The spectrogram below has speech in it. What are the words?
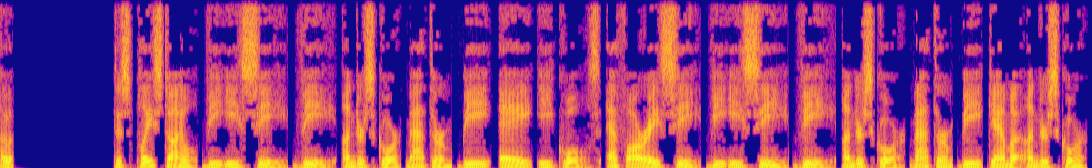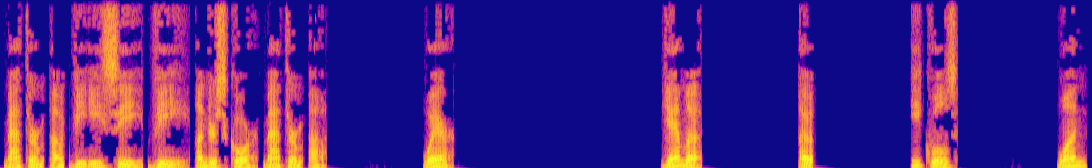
a display style vec v underscore mathrm b a equals frac vec v underscore mathrm b gamma underscore mathrm a vec v underscore mathrm a. Where? Gamma a equals one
